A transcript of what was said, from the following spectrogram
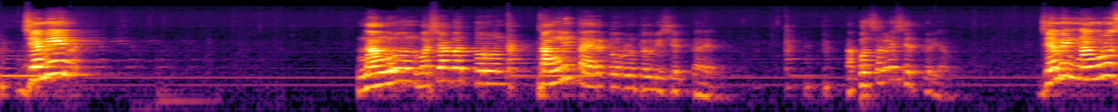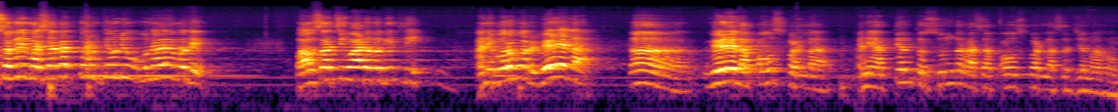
जमीन नांगरून मशागत करून चांगली तयार करून ठेवली शेतकऱ्याने. आपण सगळे शेतकरी आहोत. जमीन नांगरून सगळी मशागत करून ठेवली उन्हाळ्यामध्ये. पावसाची वाढ बघितली आणि बरोबर वेळेला अं, वेळेला पाऊस पडला आणि अत्यंत सुंदर असा पाऊस पडला सज्जन हो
